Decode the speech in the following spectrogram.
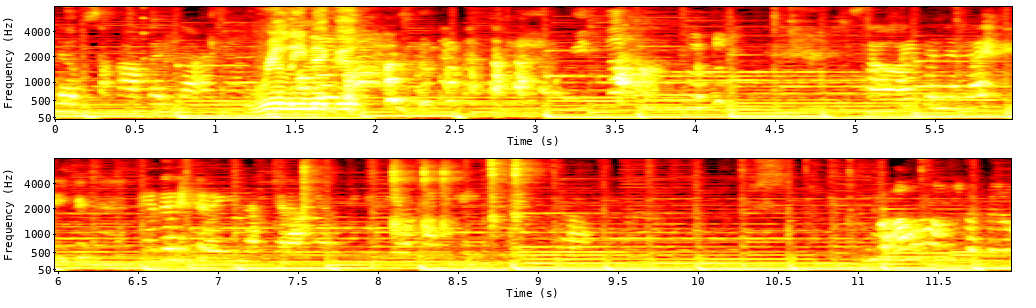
love sa kagandahan namin. Really, nigga? Wait lang. So, ito na lang. ito na lang yung nakirang yung pinipiro pang kaibigan nila. Maangang siya pero...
